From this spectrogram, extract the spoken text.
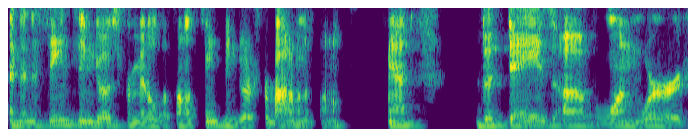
And then the same thing goes for middle of the funnel, the same thing goes for bottom of the funnel. And the days of one word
